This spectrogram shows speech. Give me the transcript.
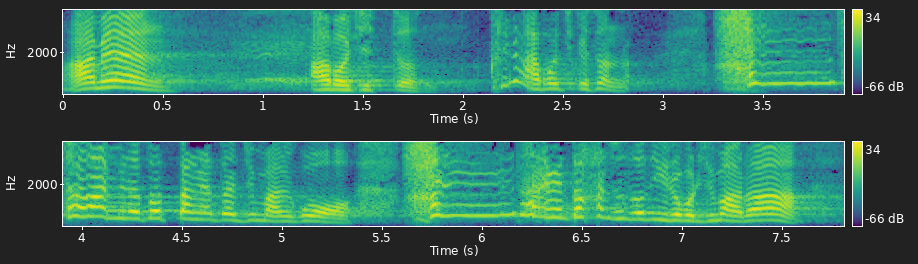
아멘. 아버지 뜻. 그 아버지께서는 한 사람이라도 땅에 던지 말고 한 사람이라도 한 손도 잃어버리지 마라.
